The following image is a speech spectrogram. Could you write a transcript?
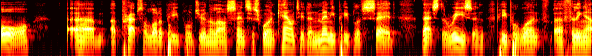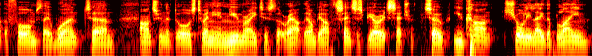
or um, uh, perhaps a lot of people during the last census weren't counted, and many people have said that's the reason. People weren't uh, filling out the forms, they weren't um, answering the doors to any enumerators that were out there on behalf of the Census Bureau, etc. So you can't surely lay the blame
